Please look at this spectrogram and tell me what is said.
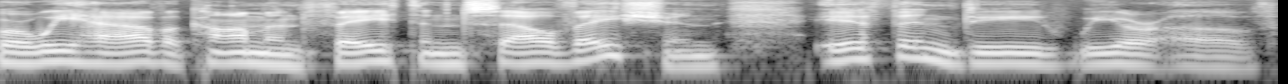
For we have a common faith and salvation, if indeed we are of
